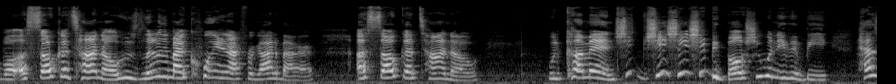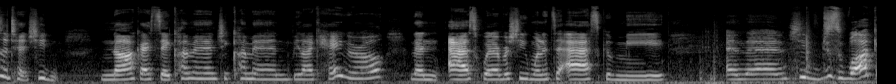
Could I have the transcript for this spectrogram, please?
Well, Ahsoka Tano, who's literally my queen and I forgot about her. Ahsoka Tano would come in. She she she she'd be bold. She wouldn't even be hesitant. She'd knock, I'd say, come in, she'd come in, be like, hey girl, then ask whatever she wanted to ask of me and then she'd just walk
